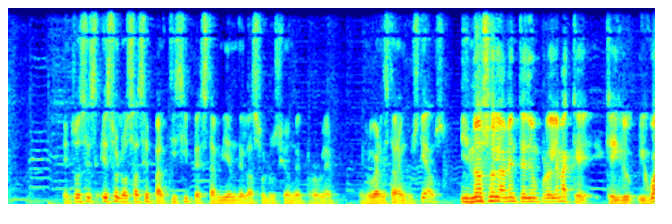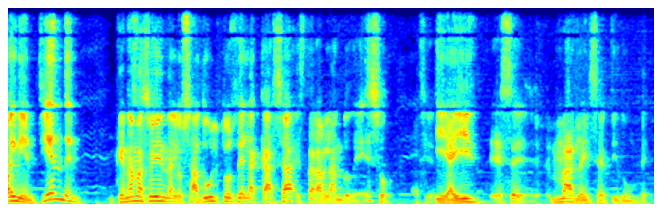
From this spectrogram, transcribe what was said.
Entonces eso los hace partícipes también de la solución del problema, en lugar de estar angustiados. Y no solamente de un problema que, igual ni entienden, que nada más oyen a los adultos de la casa estar hablando de eso. Y ahí es eh, más la incertidumbre.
